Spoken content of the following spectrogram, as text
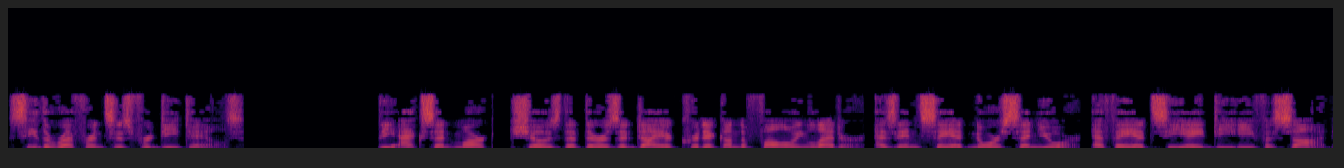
See the references for details. The accent mark shows that there is a diacritic on the following letter, as in say at nor senor, fa at cade facade,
